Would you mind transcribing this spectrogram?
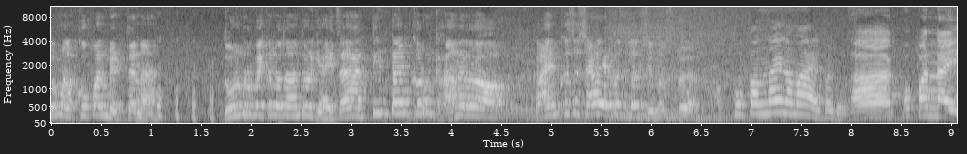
तुम्हाला कुपन भेटतं ना? दोन रुपये किलो तांदूळ घ्यायचा आणि तीन टाइम करून खाणार राव कायम कसं शाळेतच लक्ष नसतं. कुपन नाही ना माझ्याकडं हा कुपन नाही.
